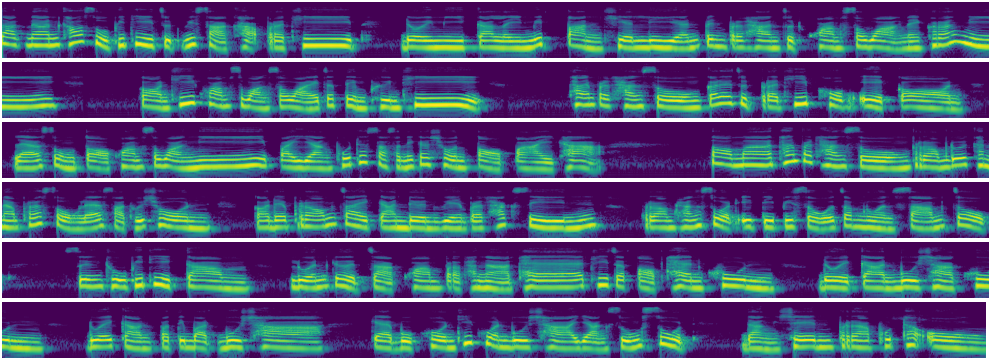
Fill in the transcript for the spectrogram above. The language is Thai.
จากนั้นเข้าสู่พิธีจุดวิสาขประทีปโดยมีกาลยมิตรตันเทียนเหรียญเป็นประธานจุดความสว่างในครั้งนี้ ก่อนที่ความสว่างสวัยจะเต็มพื้นที่ ท่านประธานสงฆ์ก็ได้จุดประทีปโคมเอกก่อน แล้วส่งต่อความสว่างนี้ไปยังพุทธศาสนิกชนต่อไปค่ะ ต่อมาท่านประธานสงฆ์พร้อมด้วยคณะพระสงฆ์และสาธุชน ก็ได้พร้อมใจการเดินเวียนประทักษิณพร้อมทั้งสวดอิติปิโสจำนวนสามจบ ซึ่งทุกพิธีกรรมล้วนเกิดจากความปรารถนาแท้ที่จะตอบแทนคุณ โดยการบูชาคุณ ด้วยการปฏิบัติบูชา แก่บุคคลที่ควรบูชาอย่างสูงสุด ดังเช่น พระพุทธองค์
